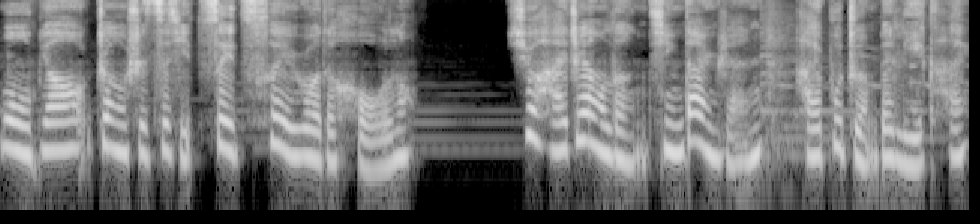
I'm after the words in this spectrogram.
目标正是自己最脆弱的喉咙，却还这样冷静淡然，还不准备离开。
